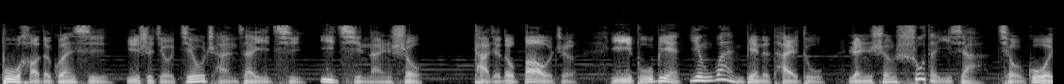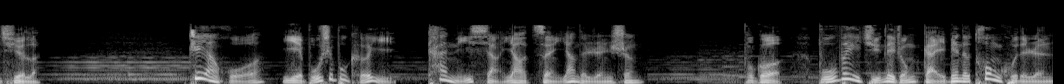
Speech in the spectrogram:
不好的关系，于是就纠缠在一起，一起难受。大家都抱着以不变应万变的态度，人生倏的一下就过去了。这样活也不是不可以，看你想要怎样的人生。不过，不畏惧那种改变的痛苦的人，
